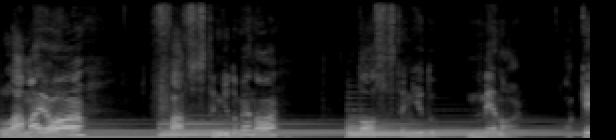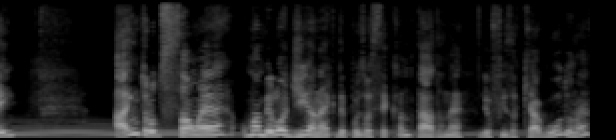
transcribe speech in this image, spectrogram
Lá maior, Fá sustenido menor, Dó sustenido menor, ok? A introdução é uma melodia, né, que depois vai ser cantada, né? Eu fiz aqui agudo, né?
